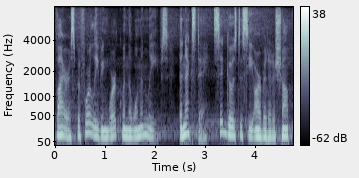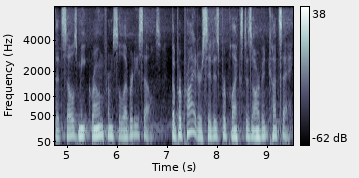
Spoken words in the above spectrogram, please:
virus before leaving work when the woman leaves. The next day, Sid goes to see Arvid at a shop that sells meat grown from celebrity cells. The proprietor Sid is perplexed as Arvid cuts a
